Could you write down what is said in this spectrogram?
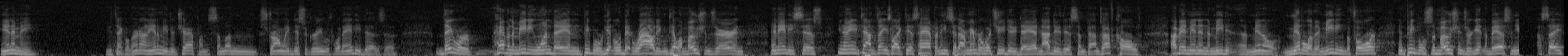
enemy, you think, well, they're not enemy, they're chaplains. Some of them strongly disagree with what Andy does, though. They were having a meeting one day, and people were getting a little bit riled. You can tell emotions there. And, and Andy says, You know, anytime things like this happen, he said, I remember what you do, Dad, and I do this sometimes. I've called I've been in the uh, middle, middle of a meeting before, and people's emotions are getting the best, and you I say,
